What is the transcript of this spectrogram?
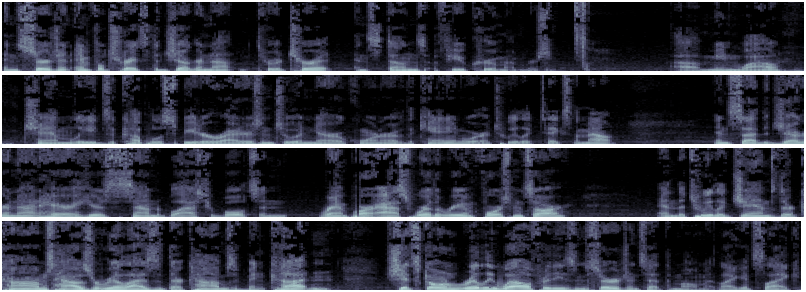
insurgent infiltrates the Juggernaut through a turret and stuns a few crew members. Uh, meanwhile, Cham leads a couple of speeder riders into a narrow corner of the canyon where a Twi'lek takes them out. Inside the Juggernaut, Hera hears the sound of blaster bolts, and Rampart asks where the reinforcements are. And the Twi'lek jams their comms. Howzer realizes that their comms have been cut, and shit's going really well for these insurgents at the moment. Like it's like,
